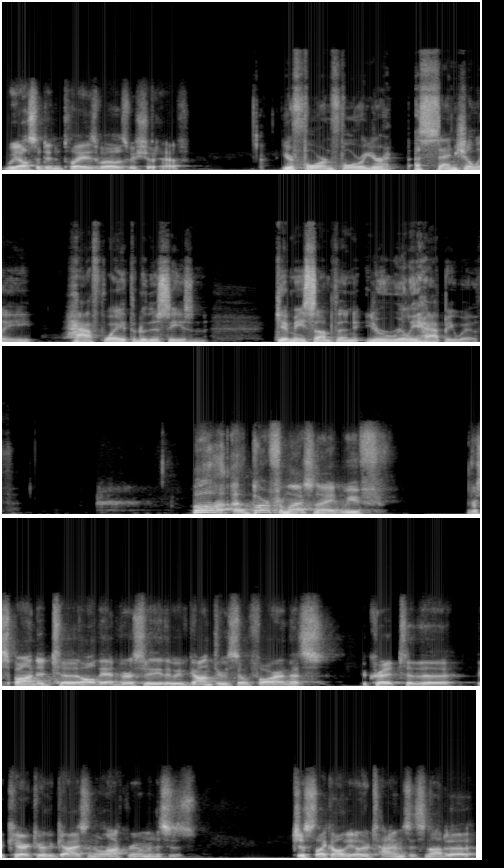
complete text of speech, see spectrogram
we also didn't play as well as we should have. You're four and four. You're essentially halfway through the season. Give me something you're really happy with. Well, apart from last night, we've responded to all the adversity that we've gone through so far, and that's a credit to the the character of the guys in the locker room. And this is just like all the other times. It's not a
